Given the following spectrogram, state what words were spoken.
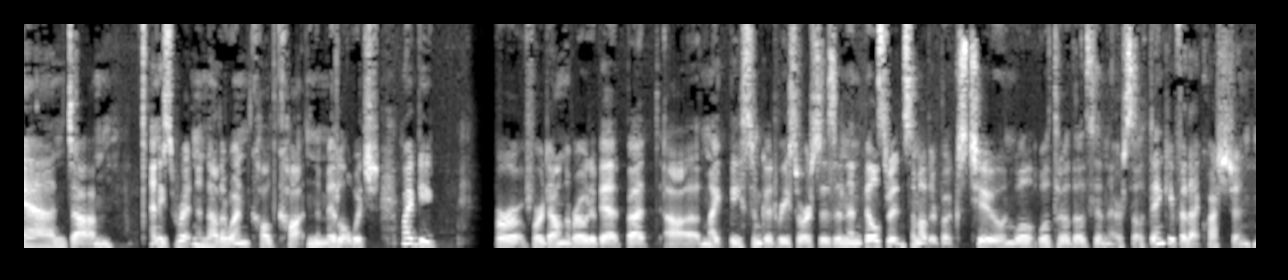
And, um, and he's written another one called Caught in the Middle, which might be for, for down the road a bit, but uh, might be some good resources. And then Bill's written some other books too, and we'll we'll throw those in there. So thank you for that question.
